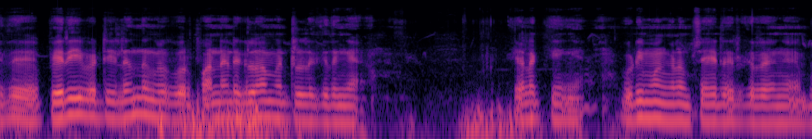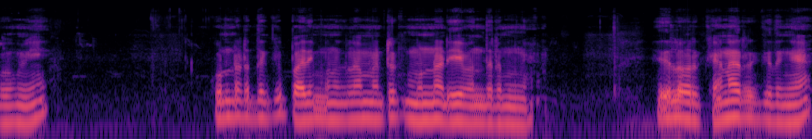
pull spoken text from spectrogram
இது பெரியவட்டியிலேருந்து உங்களுக்கு ஒரு பன்னெண்டு கிலோமீட்டர் இருக்குதுங்க. கிழக்கிங்க குடிமங்கலம் சைடு இருக்கிறங்க பூமி. குண்டடத்துக்கு பதிமூணு கிலோமீட்டருக்கு முன்னாடியே வந்துடுமுங்க. இதில் ஒரு கிணறு இருக்குதுங்க.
